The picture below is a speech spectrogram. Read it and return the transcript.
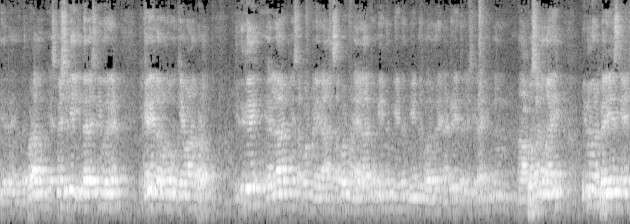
இதுல இந்த படம் எஸ்பெஷலி இந்த ரஜினி முருகன் கரியர்ல ரொம்ப முக்கியமான படம். இதுக்கு எல்லாருமே சப்போர்ட் பண்ணினா சப்போர்ட் பண்ண எல்லாருக்கும் மீண்டும் மீண்டும் மீண்டும் ஒருமுறை நன்றியை தெரிவிச்சுக்கிறேன். இன்னும் நான் அப்போ சொன்ன மாதிரி இன்னும் ஒரு பெரிய ஸ்டேஜ்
